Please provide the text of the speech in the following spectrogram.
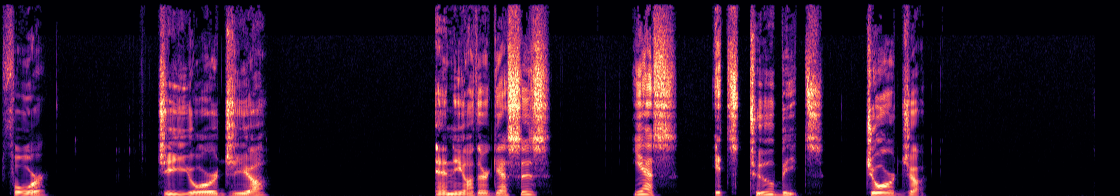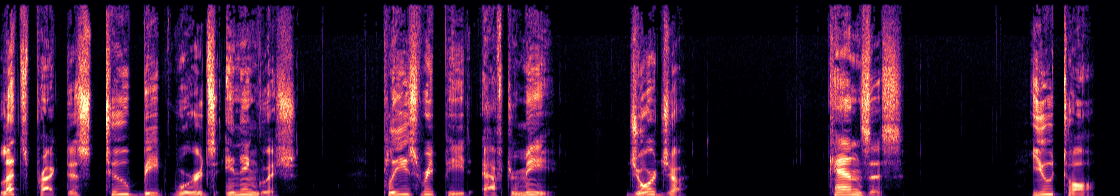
four, Georgia. Any other guesses? Yes, it's two beats. Georgia. Let's practice two beat words in English. Please repeat after me Georgia, Kansas, Utah,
